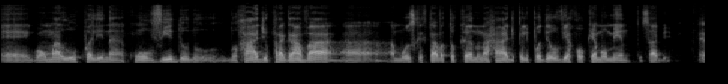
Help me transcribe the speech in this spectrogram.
é, igual um maluco ali na, com o ouvido no, no rádio para gravar a, a música que estava tocando na rádio para ele poder ouvir a qualquer momento, sabe? É,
